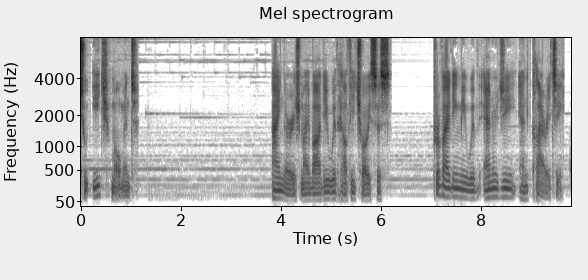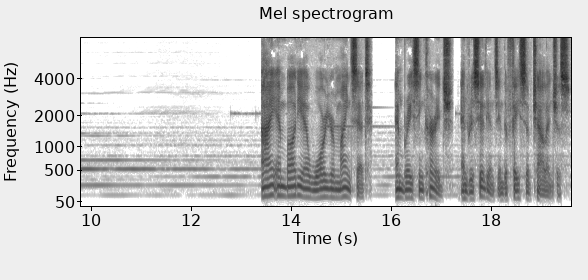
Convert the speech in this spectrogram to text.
to each moment. I nourish my body with healthy choices, providing me with energy and clarity. I embody a warrior mindset, embracing courage and resilience in the face of challenges.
